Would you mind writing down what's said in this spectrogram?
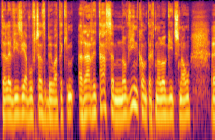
telewizja wówczas była takim rarytasem, nowinką technologiczną. E,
